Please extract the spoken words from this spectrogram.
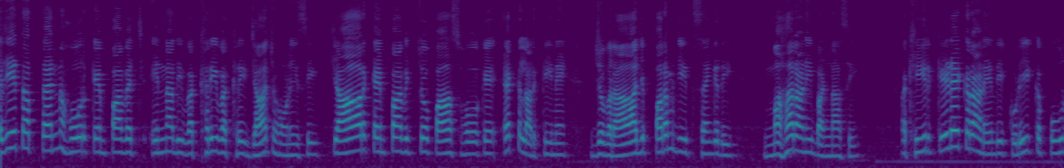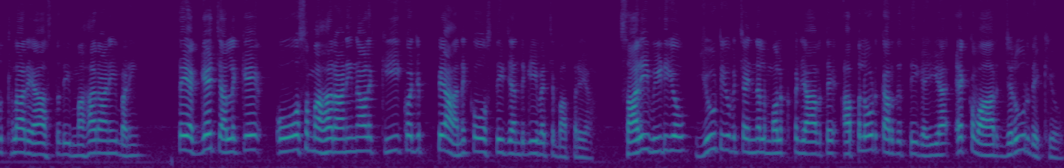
ਅਜੇ ਤਾਂ ਤਿੰਨ ਹੋਰ ਕੈਂਪਾਂ ਵਿੱਚ ਇਹਨਾਂ ਦੀ ਵੱਖਰੀ ਵੱਖਰੀ ਜਾਂਚ ਹੋਣੀ ਸੀ। ਚਾਰ ਕੈਂਪਾਂ ਵਿੱਚੋਂ ਪਾਸ ਹੋ ਕੇ ਇੱਕ ਲੜਕੀ ਨੇ ਯੁਵਰਾਜ ਪਰਮਜੀਤ ਸਿੰਘ ਦੀ ਮਹਾਰਾਣੀ ਬਣਨਾ ਸੀ। ਅਖੀਰ ਕਿਹੜੇ ਘਰਾਣੇ ਦੀ ਕੁੜੀ ਕਪੂਰਥਲਾ ਰਿਆਸਤ ਦੀ ਮਹਾਰਾਣੀ ਬਣੀ? ਤੇ ਅੱਗੇ ਚੱਲ ਕੇ ਉਸ ਮਹਾਰਾਣੀ ਨਾਲ ਕੀ ਕੁਝ ਭਿਆਨਕ ਉਸ ਦੀ ਜ਼ਿੰਦਗੀ ਵਿੱਚ ਵਾਪਰਿਆ? ਸਾਰੀ ਵੀਡੀਓ YouTube ਚੈਨਲ ਮੁਲਕ ਪੰਜਾਬ ਤੇ ਅਪਲੋਡ ਕਰ ਦਿੱਤੀ ਗਈ ਆ ਇੱਕ ਵਾਰ ਜ਼ਰੂਰ ਦੇਖਿਓ।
